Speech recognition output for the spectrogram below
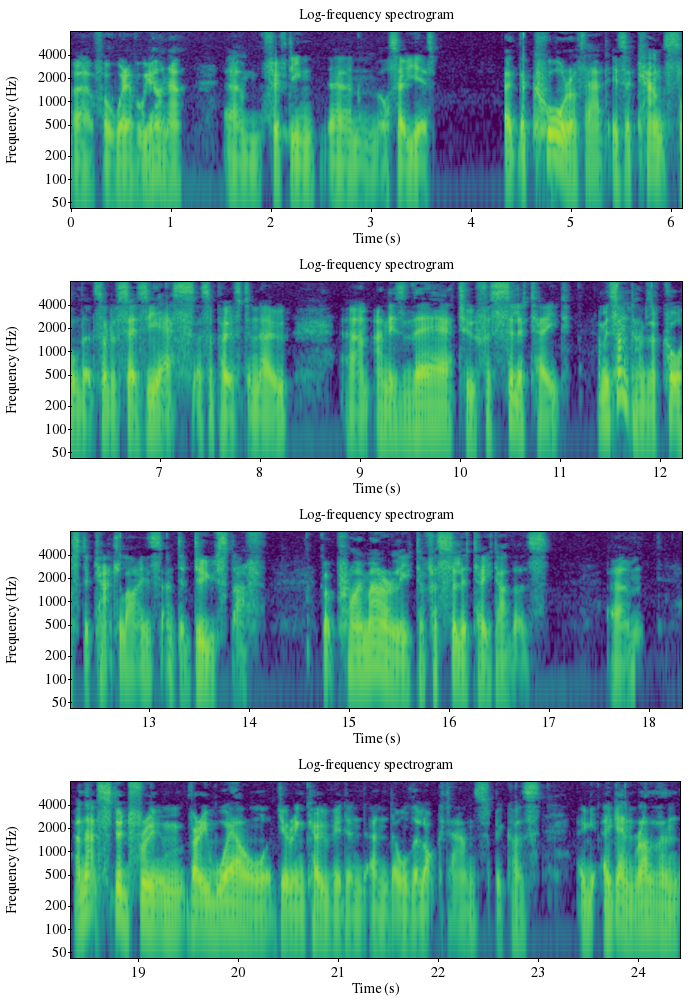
uh, for wherever we are now, um, 15 um, or so years at the core of that is a council that sort of says yes as opposed to no, um, and is there to facilitate. I mean, sometimes, of course, to catalyze and to do stuff, but primarily to facilitate others. Um, and that stood Frome very well during COVID and, and all the lockdowns because, again, rather than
